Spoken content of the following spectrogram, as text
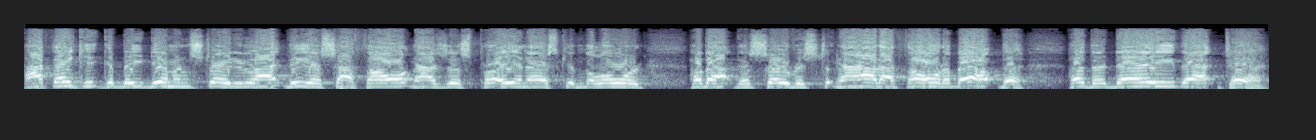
I think it could be demonstrated like this. I thought, and I was just praying, asking the Lord about the service tonight. I thought about the, uh, the day that uh,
